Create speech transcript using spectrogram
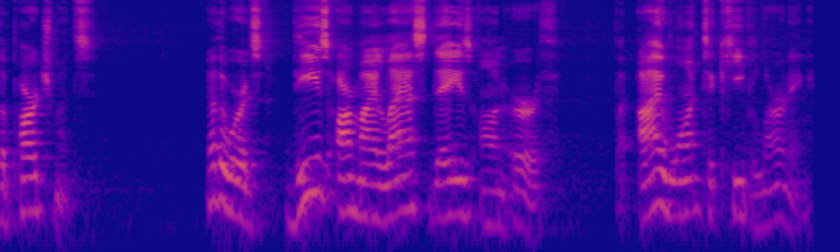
the parchments. In other words, these are my last days on earth but I want to keep learning.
